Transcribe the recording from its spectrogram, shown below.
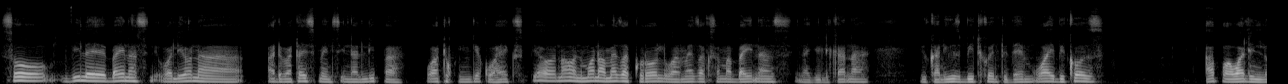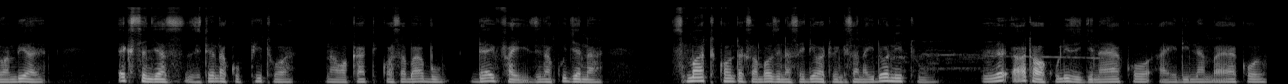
So vile Binance waliona advertisements inalipa watu kuingia kwa hex pia nao nimeona wameweza kuroll wameweza kusema Binance inajulikana you can use bitcoin to them. Why? Because hapo awali niliwaambia exchanges zitaenda kupitwa na wakati kwa sababu DeFi zinakuja na smart contracts ambazo zinasaidia watu wengi sana. You don't need to hata wakuulizi jina yako id namba yako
